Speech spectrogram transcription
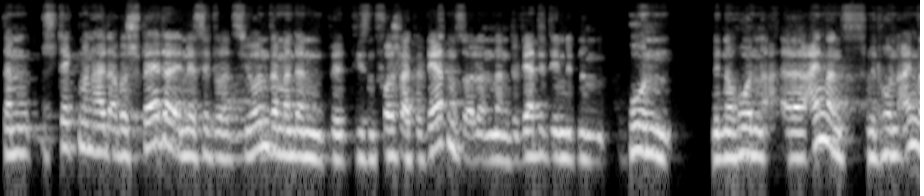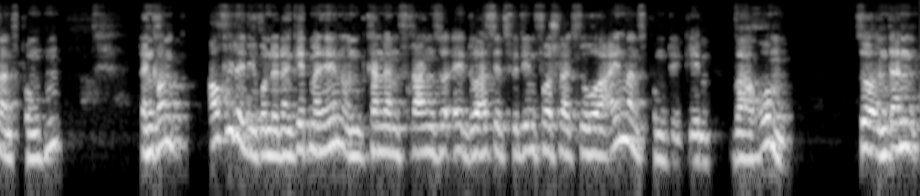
dann steckt man halt aber später in der Situation, wenn man dann diesen Vorschlag bewerten soll und man bewertet ihn mit einem hohen, mit einer hohen äh, Einwands, mit hohen Einwandspunkten, dann kommt auch wieder die Runde, dann geht man hin und kann dann fragen so, ey, du hast jetzt für den Vorschlag so hohe Einwandspunkte gegeben, warum? So, und dann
